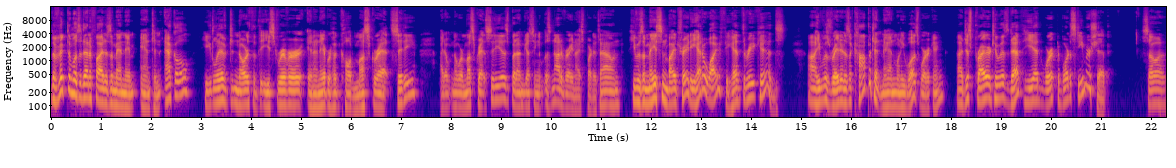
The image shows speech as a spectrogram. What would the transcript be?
The victim was identified as a man named Anton Eckel. He lived north of the East River in a neighborhood called Muskrat City. I don't know where Muskrat City is, but I'm guessing it was not a very nice part of town. He was a mason by trade. He had a wife. He had three kids. Uh, he was rated as a competent man when he was working. Uh, just prior to his death, he had worked aboard a steamer ship. So, uh,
